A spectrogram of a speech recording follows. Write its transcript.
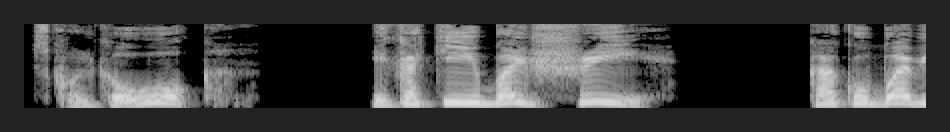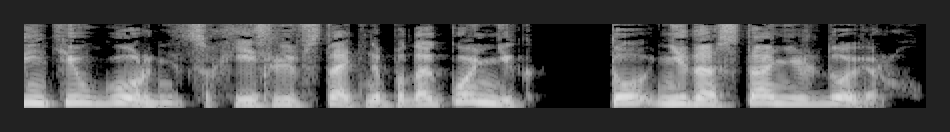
Сколько окон! И какие большие! Как у бабеньки в горницах, если встать на подоконник, то не достанешь доверху.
